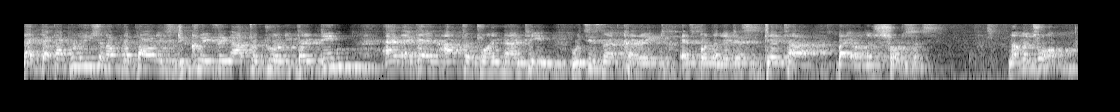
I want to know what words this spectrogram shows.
Like the population of Nepal is decreasing after 2013 and again after 2019, which is not correct as per the latest data by other sources. Number 12.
